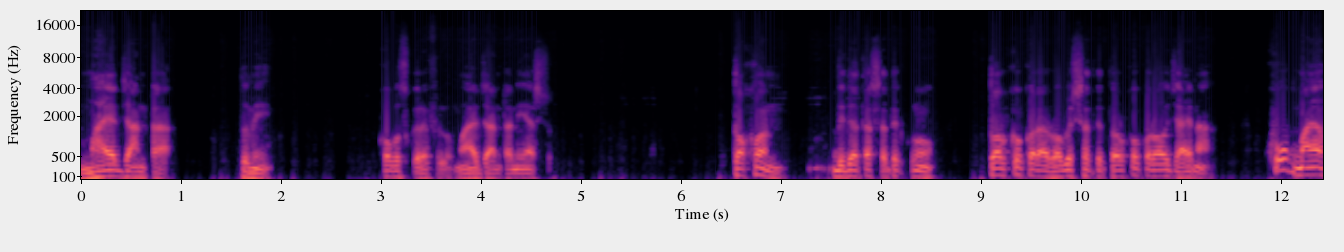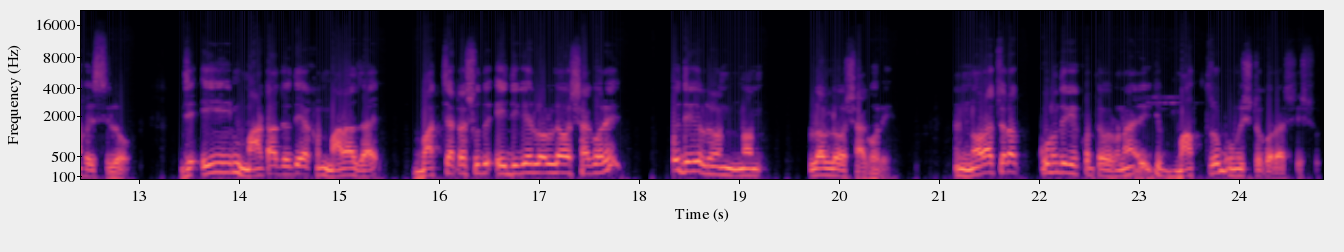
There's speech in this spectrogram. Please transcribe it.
মায়ের জানটা তুমি কবজ করে ফেলো, মায়ের জানটা নিয়ে আসো। তখন বিধাতার সাথে কোনো তর্ক করা, রবের সাথে তর্ক করাও যায় না। খুব মায়া হয়েছিল যে এই মাটা যদি এখন মারা যায় বাচ্চাটা শুধু এই এইদিকে লড়লেও সাগরে ওইদিকে ল- ন- লড়লেও সাগরে। নড়াচড়া কোনো দিকে করতে পারব না, এই যে মাত্র ভূমিষ্ঠ করা শিশু।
